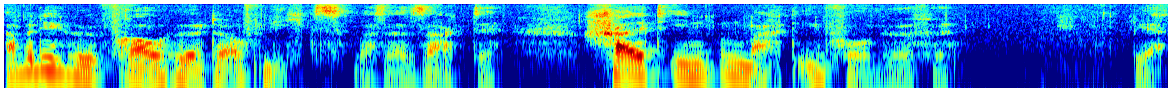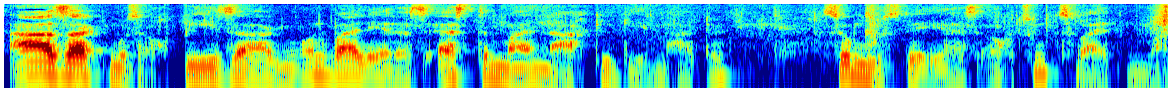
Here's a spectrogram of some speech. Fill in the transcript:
Aber die Frau hörte auf nichts, was er sagte, schalt ihn und machte ihm Vorwürfe. Wer A sagt, muss auch B sagen, und weil er das erste Mal nachgegeben hatte, so musste er es auch zum zweiten Mal.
